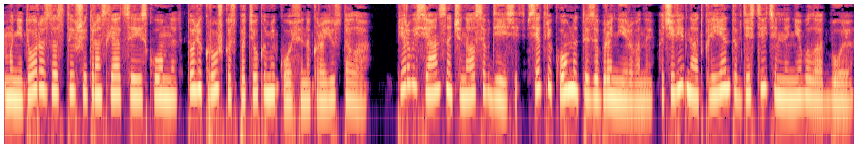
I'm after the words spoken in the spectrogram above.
монитора с застывшей трансляцией из комнат, то ли кружка с потеками кофе на краю стола. Первый сеанс начинался в 10. Все три комнаты забронированы. Очевидно, от клиентов действительно не было отбоя.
